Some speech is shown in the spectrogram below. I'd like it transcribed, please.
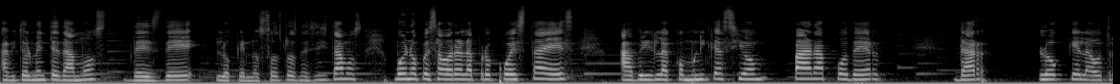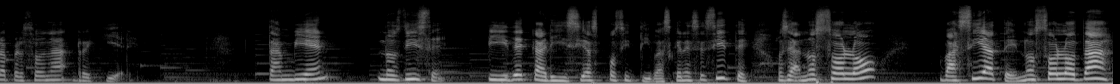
Habitualmente damos desde lo que nosotros necesitamos. Bueno, pues ahora la propuesta es abrir la comunicación para poder dar lo que la otra persona requiere. También nos dice, pide caricias positivas que necesite. O sea, no solo vacíate, no solo da,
